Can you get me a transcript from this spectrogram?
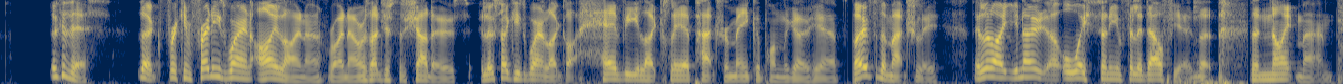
Look at this. Look, freaking Freddy's wearing eyeliner right now, or is that just the shadows? It looks like he's wearing, like, got heavy, like, Cleopatra makeup on the go here. Both of them, actually. They look like, you know, uh, Always Sunny in Philadelphia, the, the Nightman.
